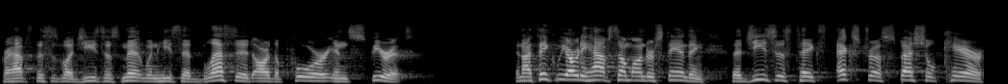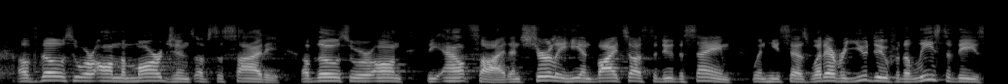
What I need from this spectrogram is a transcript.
Perhaps this is what Jesus meant when he said, Blessed are the poor in spirit and I think we already have some understanding that Jesus takes extra special care of those who are on the margins of society, of those who are on the outside. And surely he invites us to do the same when he says, Whatever you do for the least of these,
